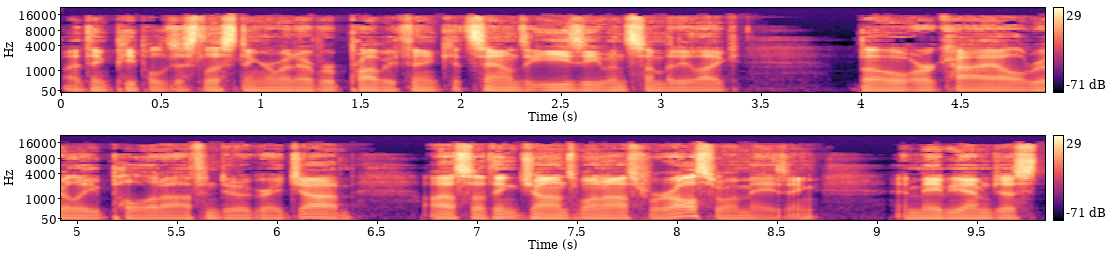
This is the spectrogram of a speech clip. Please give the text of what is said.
I think people just listening or whatever probably think it sounds easy when somebody like Bo or Kyle really pull it off and do a great job. I also think John's one offs were also amazing, and maybe I'm just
